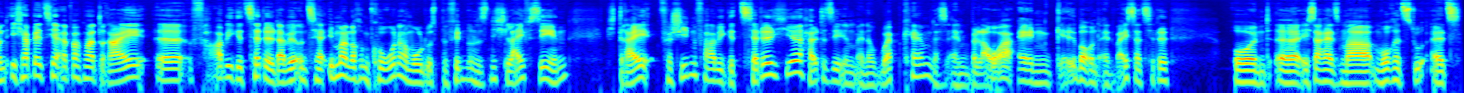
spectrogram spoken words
und ich habe jetzt hier einfach mal drei äh, farbige Zettel, da wir uns ja immer noch im Corona-Modus befinden und es nicht live sehen. Habe ich drei verschiedenfarbige Zettel hier, halte sie in meiner Webcam. Das ist ein blauer, ein gelber und ein weißer Zettel. Und äh, ich sage jetzt mal, Moritz, du als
